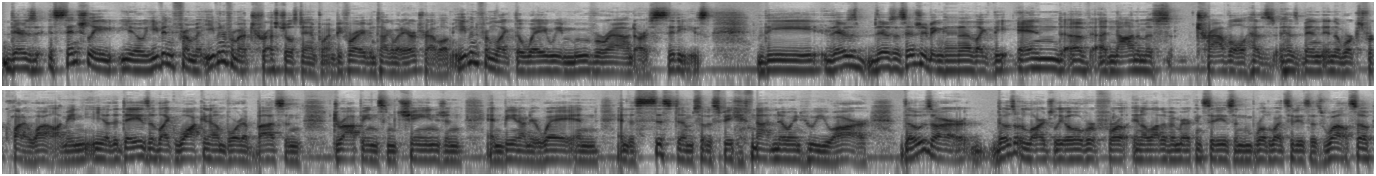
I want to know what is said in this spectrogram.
there's essentially, you know, even from even from a terrestrial standpoint, before I even talk about air travel, even from like the way we move around our cities, the there's there's essentially been kind of like the end of anonymous travel has has been in the works for quite a while. I mean, you know, the days of like walking on board a bus and dropping some change and and being on your way and and the system, so to speak, not knowing who you are, those are those are largely over for in a lot of American cities and worldwide cities as well. So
